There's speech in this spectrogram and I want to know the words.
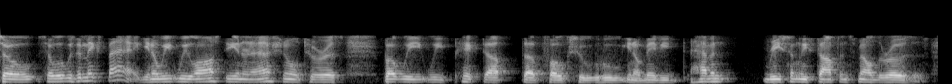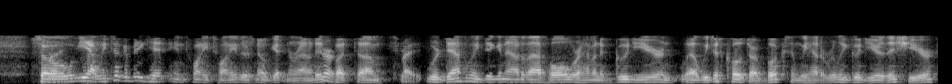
So so it was a mixed bag. You know, we we lost the international tourists, but we we picked up the folks who who you know maybe haven't recently stopped and smelled the roses. So right. yeah, we took a big hit in 2020. There's no getting around it, sure. but um, right. we're definitely digging out of that hole. We're having a good year, and well, we just closed our books, and we had a really good year this year,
